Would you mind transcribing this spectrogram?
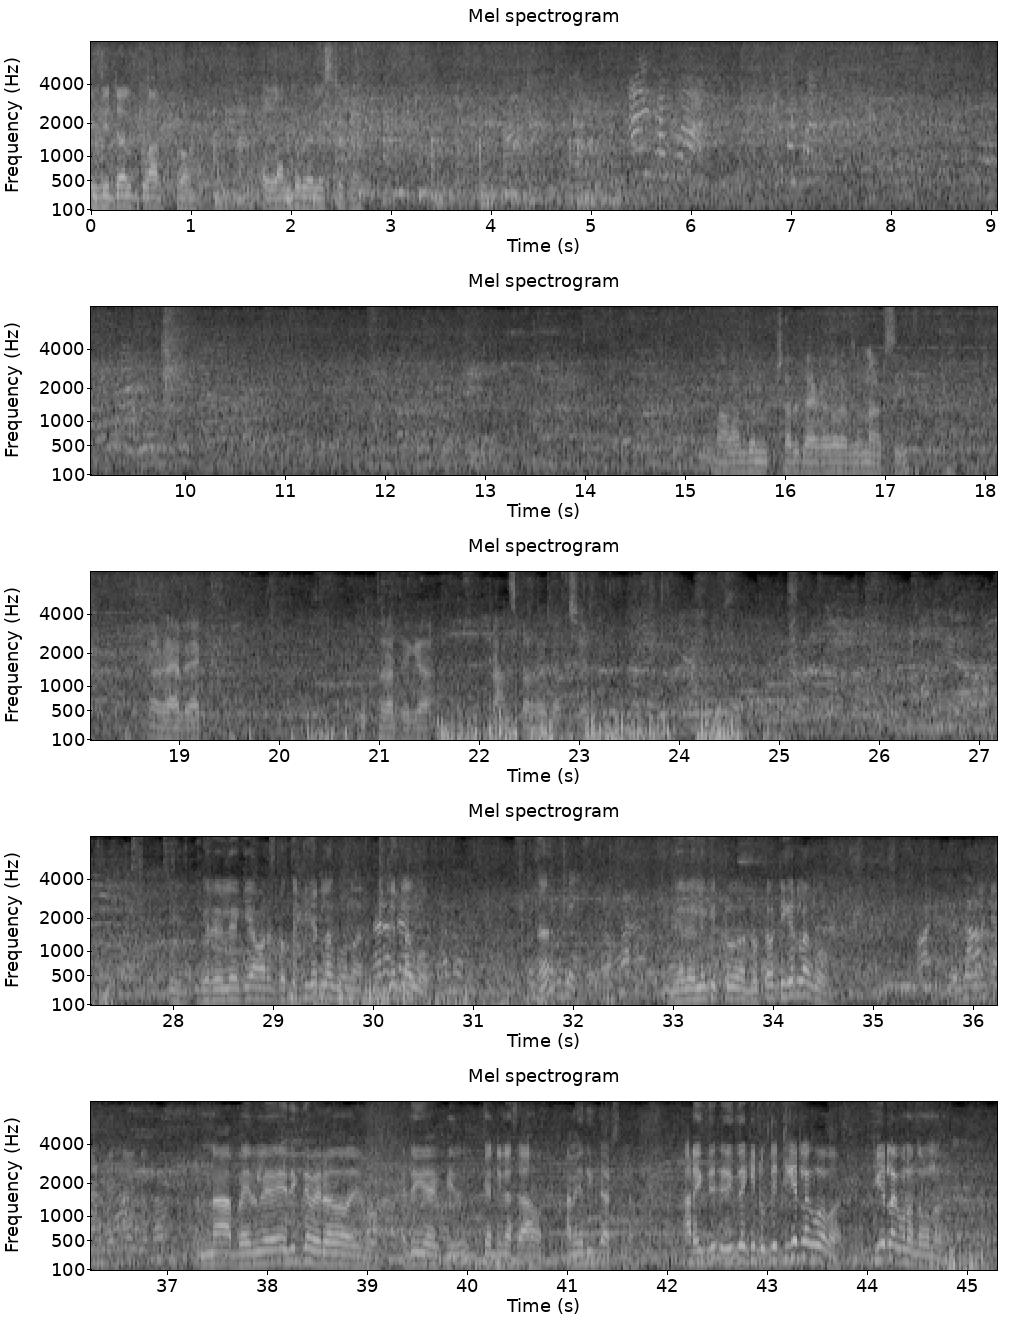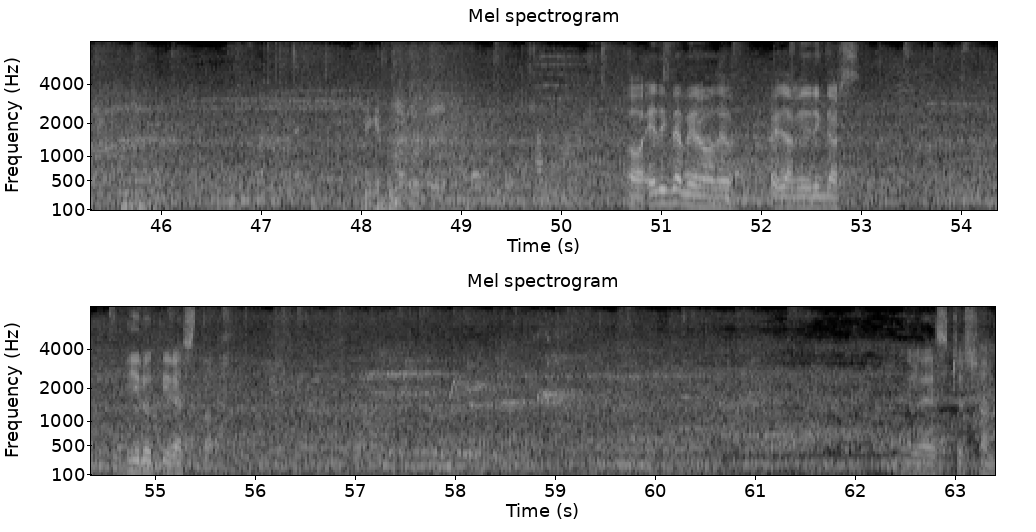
Digital platform Kalyanpur rail station মামার জন্য সাথে দেখা করার জন্য আসছি। র্যাব এক উত্তরা থেকে ট্রান্সফার হয়ে যাচ্ছে। বেরোলে কি আমার ঢুকতে টিকিট লাগবো না? টিকিট লাগবো? হ্যাঁ? বেরোলে কি ঢুকতেও টিকিট লাগবো? না, বেরোলে এদিক দিয়ে বেরো এদিকে ক্যান্টিন আছে, আহ, আমি এদিক দিয়ে আসছিলাম। আর এদিক এদিক দিয়ে কি ঢুকতে টিকিট লাগবো আমার টিকিট লাগবো না তো ও, এদিক দিয়ে বের হওয়া যাবে এই যে আমি এদিক দিয়ে আসছি। বিরতি রেস্তোরাঁ। Railway station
